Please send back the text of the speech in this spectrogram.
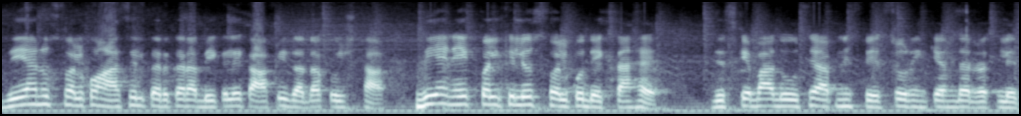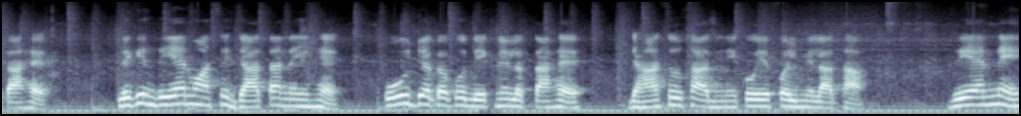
जियन उस फल को हासिल कर कर अभी के लिए काफ़ी ज़्यादा खुश था। जियान एक पल के लिए उस फल को देखता है, जिसके बाद वो उसे अपनी स्पेस स्टोरिंग के अंदर रख लेता है। लेकिन जियन वहाँ से जाता नहीं है। वो उस जगह को देखने लगता है, जहाँ से उस आदमी को ये फल मिला था। जियान ने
